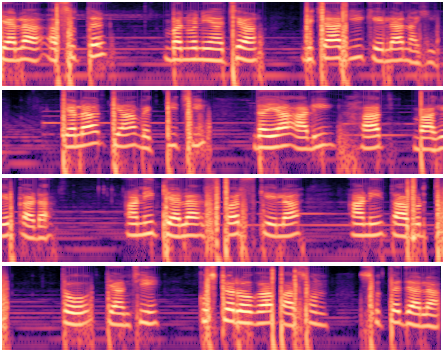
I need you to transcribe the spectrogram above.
त्याला अशुद्ध बनवण्याचा विचारही केला नाही. त्याला त्या व्यक्तीची दया आली हात बाहेर काढा आणि त्याला स्पर्श केला आणि ताबडतोब तो त्यांची कुष्ठरोगापासून सुत झाला.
